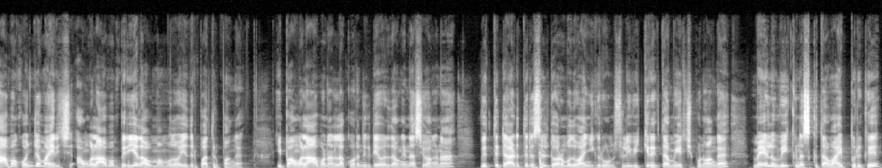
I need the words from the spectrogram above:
லாபம் கொஞ்சமாயிருச்சு. அவங்க லாபம் பெரிய லாபமாக முதல் எதிர்பார்த்துருப்பாங்க. இப்போ அவங்க லாபம் நல்லா குறைஞ்சிக்கிட்டே வருது. அவங்க என்ன செய்வாங்கன்னா விற்றுட்டு அடுத்து ரிசல்ட் வரும்போது வாங்கிக்கிறோம்னு சொல்லி விற்கிறதுக்கு தான் முயற்சி பண்ணுவாங்க. மேலும் வீக்னஸ்க்கு தான் வாய்ப்பு இருக்குது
